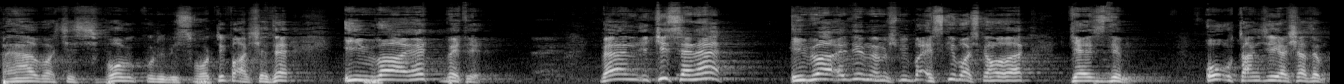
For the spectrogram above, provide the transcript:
Fenerbahçe Spor Kulübü Sportif AŞ'de ibra etmedi. Ben iki sene ibra edilmemiş bir eski başkan olarak gezdim. O utancı yaşadım.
